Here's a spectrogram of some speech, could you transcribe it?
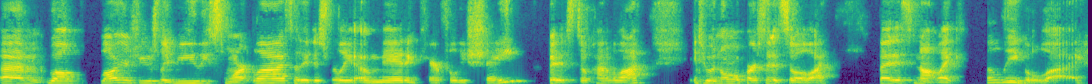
Um, well, lawyers usually really smart lie, so they just really omit and carefully shape, but it's still kind of a lie. And to a normal person, it's still a lie, but it's not like a legal lie,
